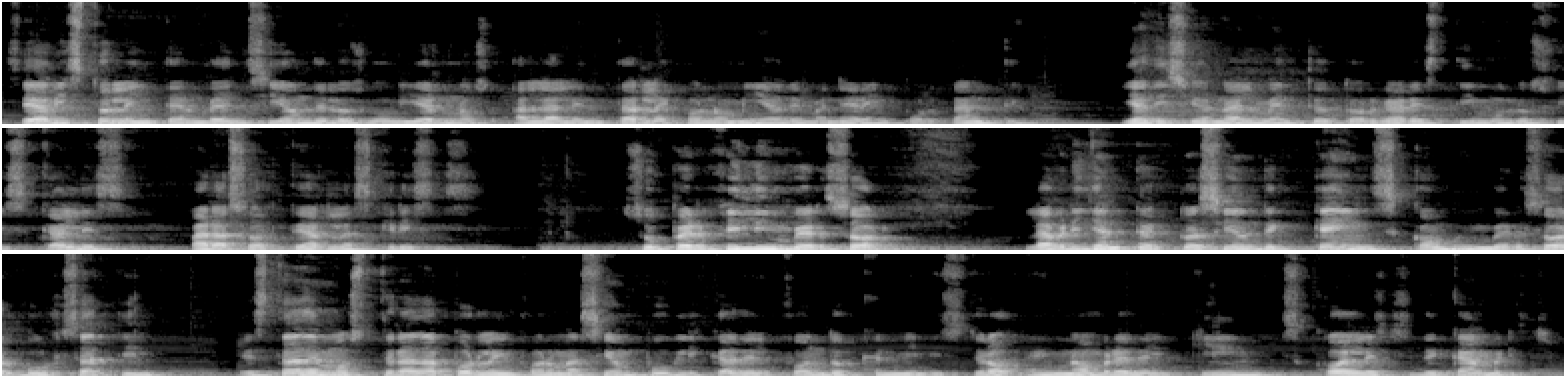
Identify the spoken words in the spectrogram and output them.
se ha visto la intervención de los gobiernos al alentar la economía de manera importante y adicionalmente otorgar estímulos fiscales para sortear las crisis. Su perfil inversor. La brillante actuación de Keynes como inversor bursátil está demostrada por la información pública del fondo que administró en nombre del King's College de Cambridge.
